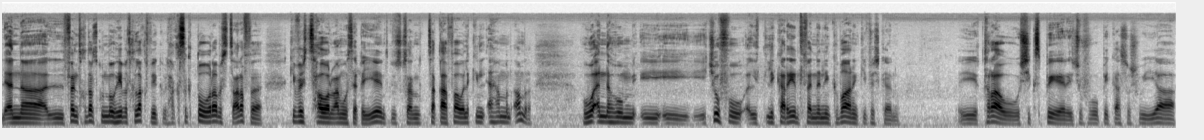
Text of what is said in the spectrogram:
لأن الفن تقدر تكون موهبة تخلق فيك بالحق خصك تطورها باش تعرف كيفاش تحاور مع موسيقيين كيفاش تعرف الثقافة ولكن الأهم من الأمر هو أنهم يشوفوا ال- les carrières الفنانين كبار كيفاش كانوا. يقراو شكسبير يشوفوا بيكاسو شوية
